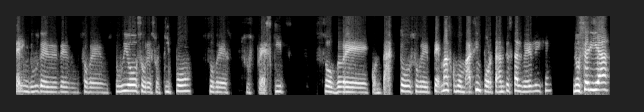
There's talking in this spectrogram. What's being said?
de, de, de, sobre estudios, sobre su equipo, sobre sus press kits, sobre contactos, sobre temas como más importantes tal vez, le dije. No sería,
